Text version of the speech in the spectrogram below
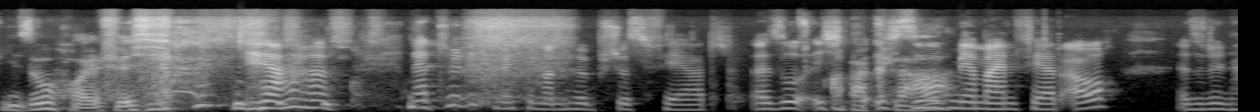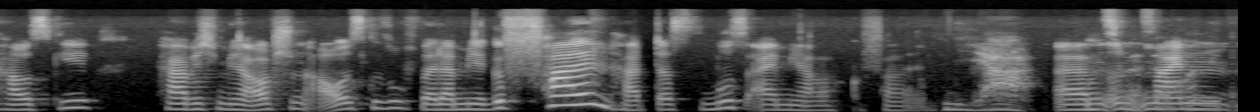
Wie so häufig. Ja, natürlich möchte man ein hübsches Pferd. Also ich, ich suche mir mein Pferd auch, also den Husky habe ich mir auch schon ausgesucht, weil er mir gefallen hat. Das muss einem ja auch gefallen. ja, Ähm, und mein-.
